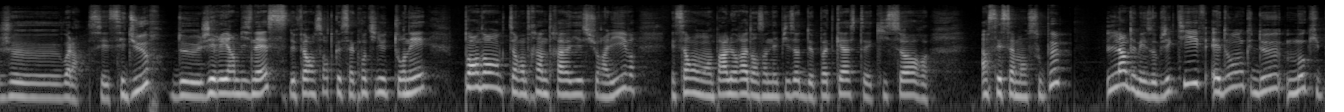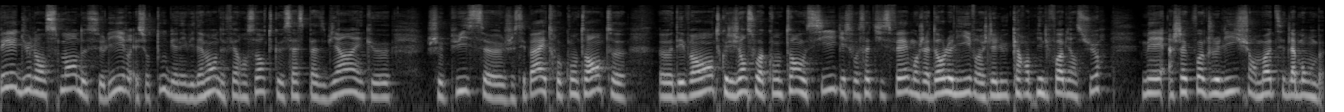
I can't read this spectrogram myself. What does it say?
Je, voilà, c'est dur de gérer un business, de faire en sorte que ça continue de tourner pendant que tu es en train de travailler sur un livre. Et ça, on en parlera dans un épisode de podcast qui sort incessamment sous peu. L'un de mes objectifs est donc de m'occuper du lancement de ce livre et surtout bien évidemment de faire en sorte que ça se passe bien et que je puisse, euh, je sais pas, être contente euh, des ventes, que les gens soient contents aussi, qu'ils soient satisfaits. Moi j'adore le livre, je l'ai lu 40 000 fois bien sûr, mais à chaque fois que je lis, je suis en mode c'est de la bombe.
